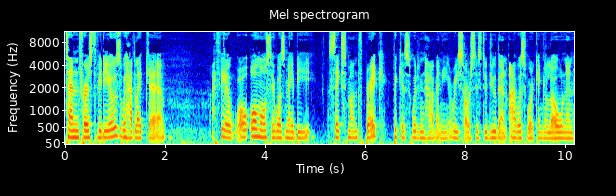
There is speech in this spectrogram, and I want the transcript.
10 first videos, we had like, uh, I feel almost it was maybe six month break because we didn't have any resources to do them. I was working alone and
